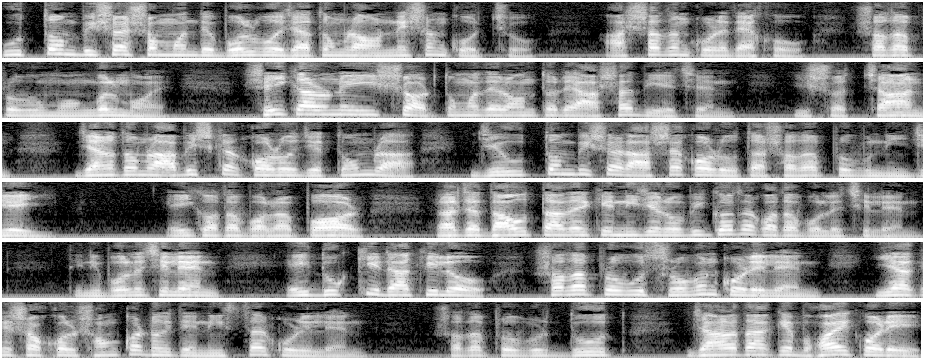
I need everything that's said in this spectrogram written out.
উত্তম বিষয় সম্বন্ধে বলব যা তোমরা অন্বেষণ করছ। আস্বাদন করে দেখো, সদাপ্রভু মঙ্গলময়। সেই কারণে ঈশ্বর তোমাদের অন্তরে আশা দিয়েছেন। ঈশ্বর চান। যেন তোমরা আবিষ্কার করো যে তোমরা যে উত্তম বিষয়ের আশা করো, তা সদাপ্রভু নিজেই। এই কথা বলার পর রাজা দাউদ তাদেরকে নিজের অভিজ্ঞতার কথা বলেছিলেন। তিনি বলেছিলেন, এই দুঃখী ডাকিল সদাপ্রভু শ্রবণ করিলেন, ইহাকে সকল সংকট হইতে নিস্তার করিলেন। সদাপ্রভুর দূত যারা তাকে ভয় করে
